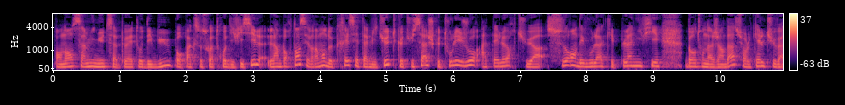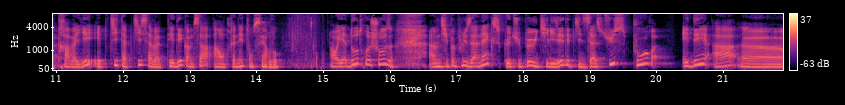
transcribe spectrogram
Pendant 5 minutes, ça peut être au début pour pas que ce soit trop difficile. L'important, c'est vraiment de créer cette habitude, que tu saches que tous les jours à telle heure, tu as ce rendez-vous-là qui est planifié dans ton agenda sur lequel tu vas travailler et petit à petit ça va t'aider comme ça à entraîner ton cerveau. Alors il y a d'autres choses un petit peu plus annexes que tu peux utiliser, des petites astuces pour aider à euh,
